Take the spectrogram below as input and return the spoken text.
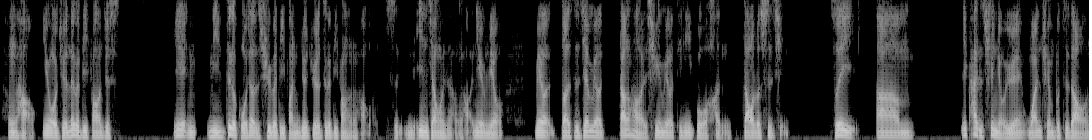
很好，因为我觉得那个地方就是，因为你你这个国家只去个地方，你就觉得这个地方很好嘛，是你印象会是很好，因为没有没有短时间没有刚好很幸运没有经历过很糟的事情，所以啊、嗯，一开始去纽约完全不知道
